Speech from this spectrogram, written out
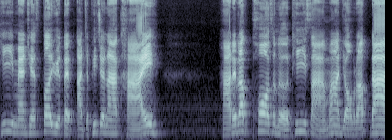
ที่แมนเชสเตอร์ยูไนเต็ดอาจจะพิจารณาขาย หาได้รับข้อเสนอที่สามารถยอมรับได้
